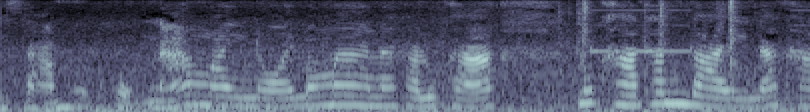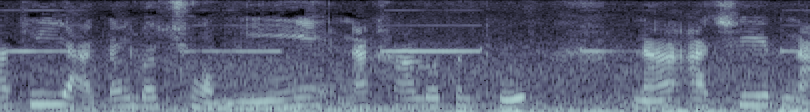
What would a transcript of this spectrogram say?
74366 74366 นะ ไม้น้อยมากๆนะคะ ลูกค้าลูกค้าท่านใดนะคะที่อยากได้รถโฉมนี้นะคะรถบรรทุกนะอาชีพไหน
